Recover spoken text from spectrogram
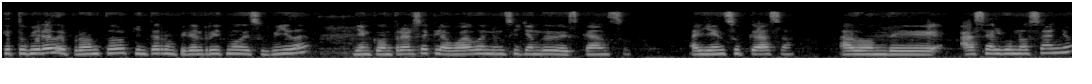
que tuviera de pronto que interrumpir el ritmo de su vida y encontrarse clavado en un sillón de descanso, allí en su casa, a donde hace algunos años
